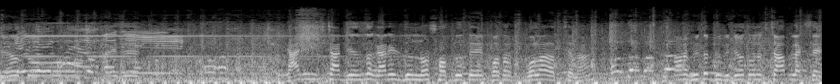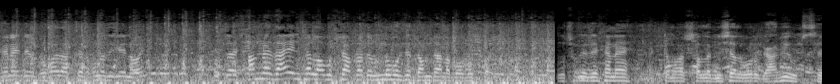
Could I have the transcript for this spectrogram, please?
যেহেতু এই যে গাড়ি স্টার্ট যেহেতু গাড়ির জন্য শব্দতে কথা বলা যাচ্ছে না আমরা ভিতর ঢুকি যেহেতু অনেক চাপ লাগছে এখানে যে ঢোকা যাচ্ছে না কোনো দিকে নয়। সামনে যাই ইনশাল্লাহ অবশ্যই আপনাদের অন্য মহিষের দাম জানাব অবশ্যই। দর্শকের যেখানে একটা মার্শাল্লাহ বিশাল বড় গাভি উঠছে।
